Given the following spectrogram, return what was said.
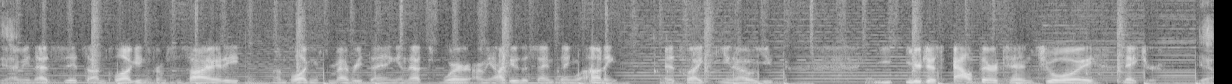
Yeah I mean, that's it's unplugging from society, unplugging from everything, and that's where I mean, I do the same thing with hunting. It's like you know, you you- you're just out there to enjoy nature. Yeah,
